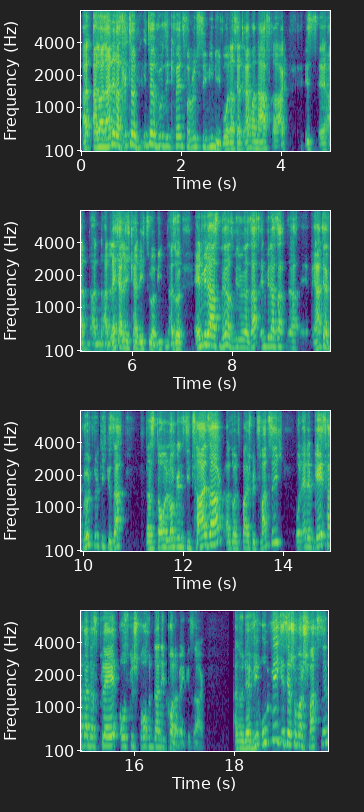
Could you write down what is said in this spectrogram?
Also alleine das Inter Interviewsequenz von Rich Simini, wo er das ja dreimal nachfragt, ist äh, an, an, an, Lächerlichkeit nicht zu überbieten. Also entweder hast, ne, also wie du sagst, entweder sagt, äh, er hat ja wirklich gesagt, dass Dowell Loggins die Zahl sagt, also als Beispiel 20, und Adam Gaze hat dann das Play ausgesprochen dann den Cornerback gesagt. Also der Umweg ist ja schon mal Schwachsinn.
